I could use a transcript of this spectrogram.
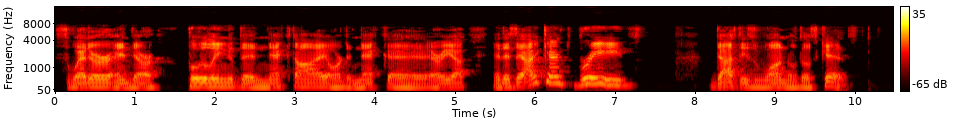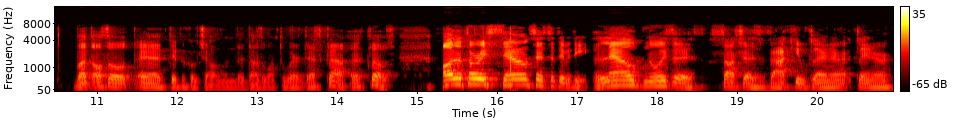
sweater and they're pulling the necktie or the neck uh, area and they say, I can't breathe. That is one of those kids. But also a typical child that doesn't want to wear that uh, clothes. Auditory sound sensitivity. Loud noises such as vacuum cleaner, cleaner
